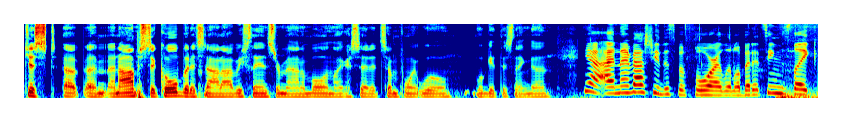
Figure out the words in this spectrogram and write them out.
just a, a, an obstacle, but it's not obviously insurmountable. And like I said, at some point we'll we'll get this thing done. Yeah, and I've asked you this before a little bit. It seems like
